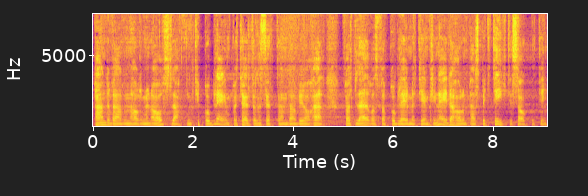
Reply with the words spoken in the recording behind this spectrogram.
pandevärlden har de en avslappning till problem på ett helt annat sätt än vad vi har här. För att lära oss vad problemet egentligen är. Där har de perspektiv till saker och ting.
